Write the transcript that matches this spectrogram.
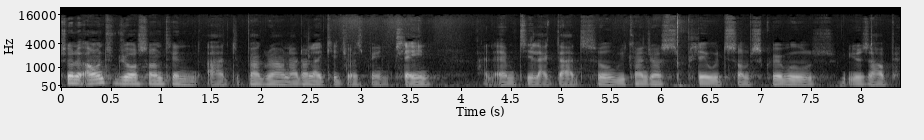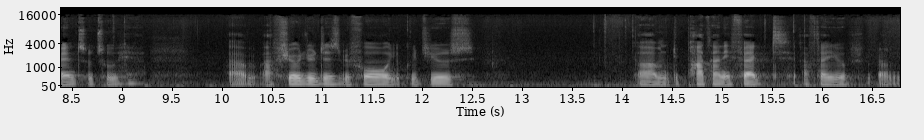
So I want to draw something at the background. I don't like it just being plain and empty like that. So we can just play with some scribbles, use our pencil tool here. Um, I've showed you this before. You could use um, the pattern effect after you've um,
